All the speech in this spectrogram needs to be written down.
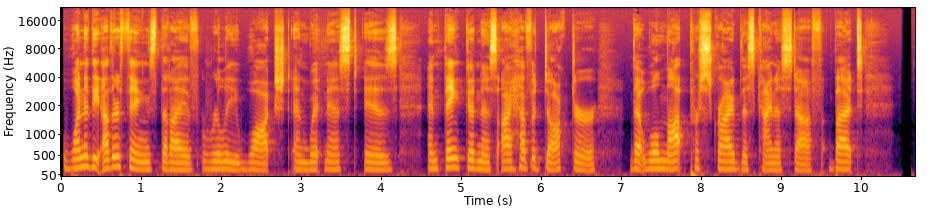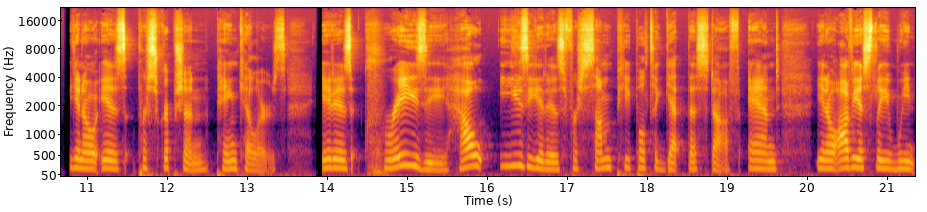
One of the other things that I've really watched and witnessed is, and thank goodness I have a doctor that will not prescribe this kind of stuff, but, you know, is prescription painkillers. It is crazy how easy it is for some people to get this stuff. And, you know, obviously we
